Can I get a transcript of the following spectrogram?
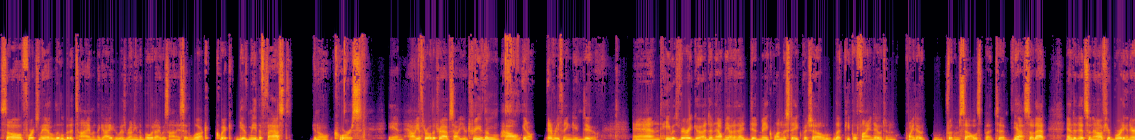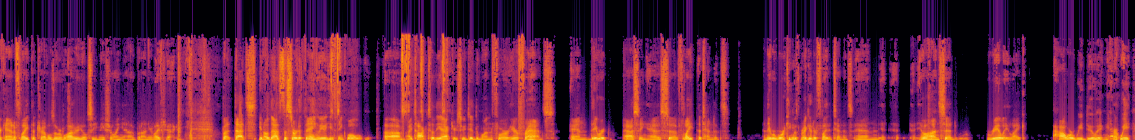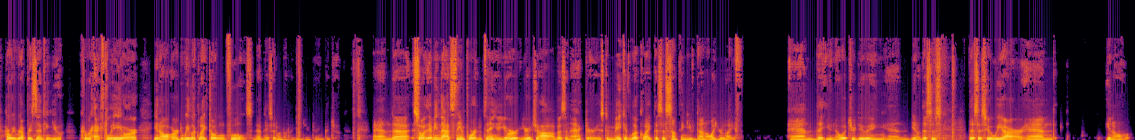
So fortunately, I had a little bit of time, and the guy who was running the boat I was on, I said, "Look, quick, give me the fast, you know, course in how you throw the traps, how you retrieve them, how you know everything you do." And he was very good and helped me out. I did make one mistake, which I'll let people find out and point out for themselves. But uh, yeah, so that ended it. So now if you're boarding an Air Canada flight that travels over water, you'll see me showing you how to put on your life jacket. But that's, you know, that's the sort of thing you think, well, um, I talked to the actors who did the one for Air France and they were passing as uh, flight attendants and they were working with regular flight attendants. And Johan said, really like how are we doing? Are we are we representing you correctly? Or you know or do we look like total fools? And they said oh no no you're, you're doing a good job. And uh, so i mean that's the important thing. Your your job as an actor is to make it look like this is something you've done all your life and that you know what you're doing and you know this is this is who we are. And you know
